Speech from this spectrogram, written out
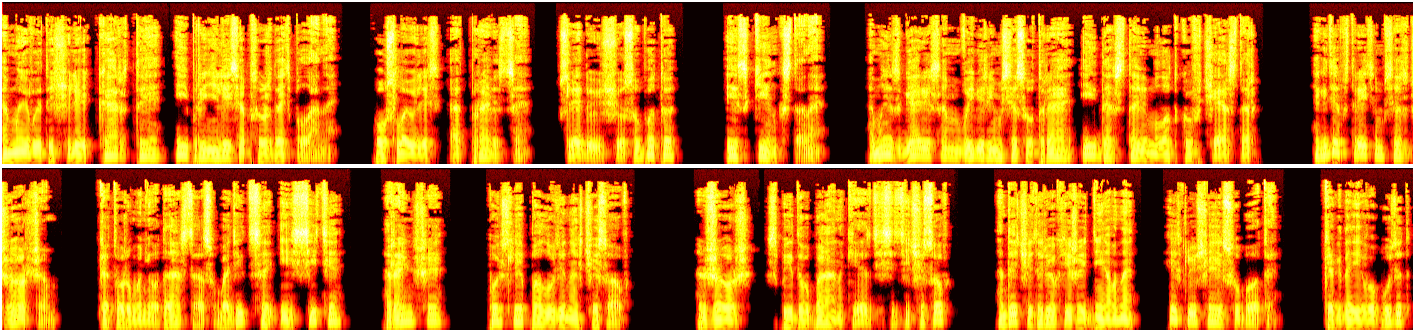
Мы вытащили карты и принялись обсуждать планы. Условились отправиться в следующую субботу из Кингстона. Мы с Гаррисом выберемся с утра и доставим лодку в Честер, где встретимся с Джорджем, которому не удастся освободиться из Сити раньше после полуденных часов. Джордж спит в банке с 10 часов до 4 ежедневно, исключая субботы когда его будет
